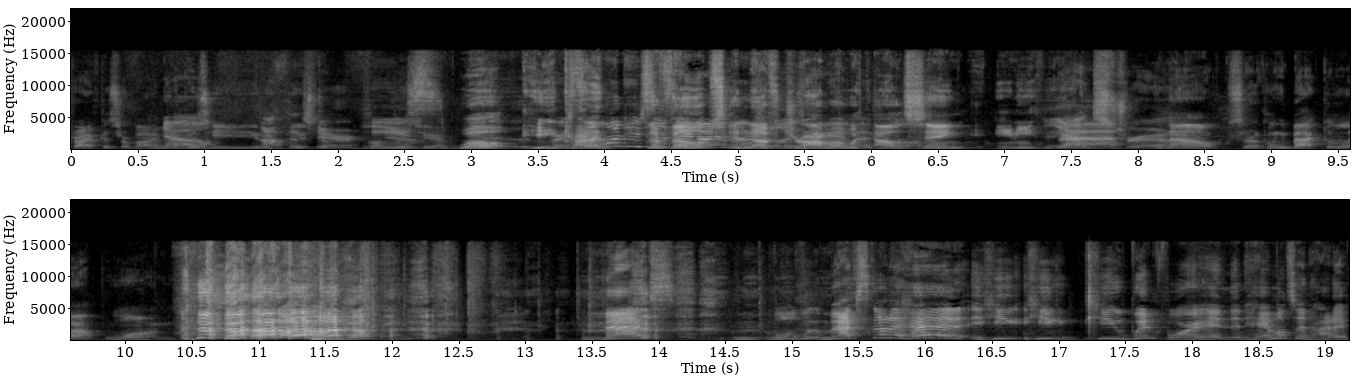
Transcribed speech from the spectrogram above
Drive to Survive No. because he Not this refused to. year. Not He's- this year. Well, he kind someone who says of develops enough drama without saying anything. Yeah. That's true. Now, circling back to lap one. Max, well, Max got ahead. He he he went for it, and then Hamilton had a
